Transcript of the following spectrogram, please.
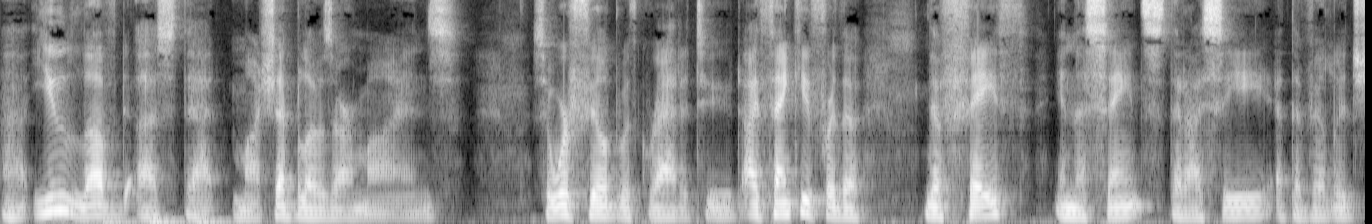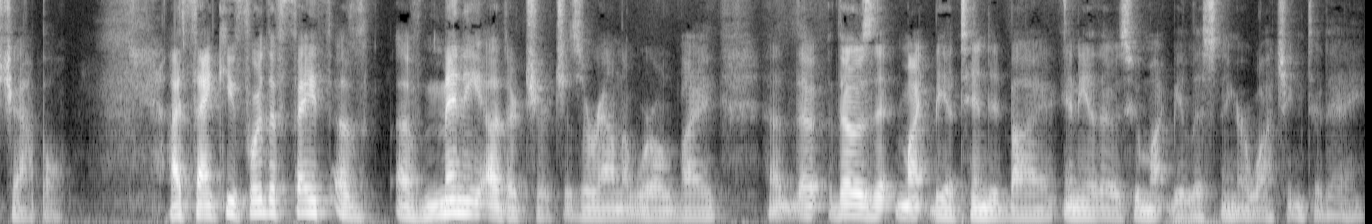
Uh, you loved us that much. That blows our minds. So we're filled with gratitude. I thank you for the, the faith in the saints that I see at the village chapel. I thank you for the faith of, of many other churches around the world, by uh, the, those that might be attended by any of those who might be listening or watching today.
